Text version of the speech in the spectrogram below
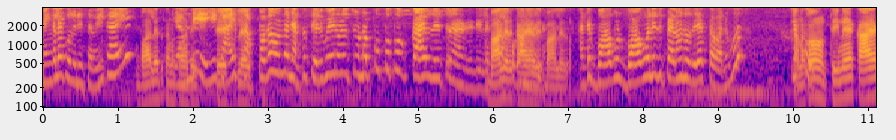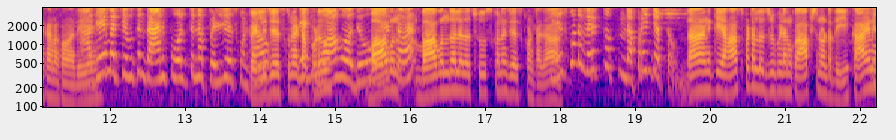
మింగలేక వదిలేసావు ఈ కాయ? బాగాలేదు కనుక ఈ కాయ చప్పగా ఉందని ఎంత తెలివైన చూడప్పు కాయ వదిలేసాడు బాగాలేదు కాయ అది బాగాలేదు. అంటే బాగు బాగోలేదు పిల్లని వదిలేస్తావా నువ్వు? కనకం తినే కాయ కనకం అది. అదే మరి చెబుతున్నా దానికి పోలుతున్నా పెళ్ళి చేసుకుంటా పెళ్ళి చేసుకునేటప్పుడు బాగోదు? బాగుందో లేదో చూసుకునే చేసుకుంటాగా? చేసుకుంటే విరక్తి వస్తుంది అప్పుడేం చెప్తావు? దానికి హాస్పిటల్లో చూపించడానికి ఆప్షన్ ఉంటది. కాయని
